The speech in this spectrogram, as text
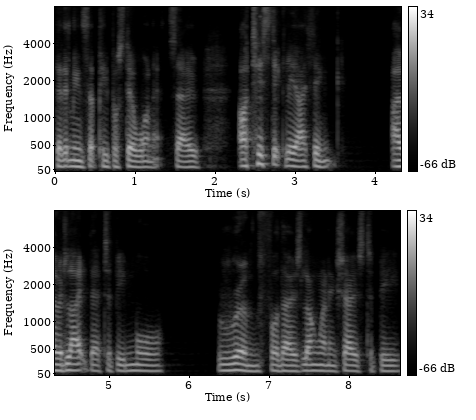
then it means that people still want it. So artistically, I think I would like there to be more room for those long running shows to be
